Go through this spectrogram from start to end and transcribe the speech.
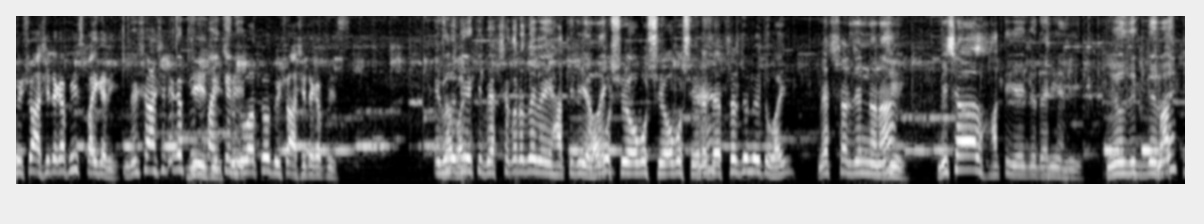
দুইশো আশি টাকা পিস পাইকারি। দুইশো আশি টাকা পিস পাইকারি। শুধুমাত্র দুইশো আশি টাকা পিস এগুলো দিয়ে কি ব্যবসা করা যাবে এই হাতি দিয়ে অবশ্যই অবশ্যই অবশ্যই এটা হ্যাঁ? ব্যবসার জন্যই তো ভাই। ব্যবসার জন্য না? বিশাল হাতি এই যে দেখেন। মিউজিক দেবে। মাত্র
